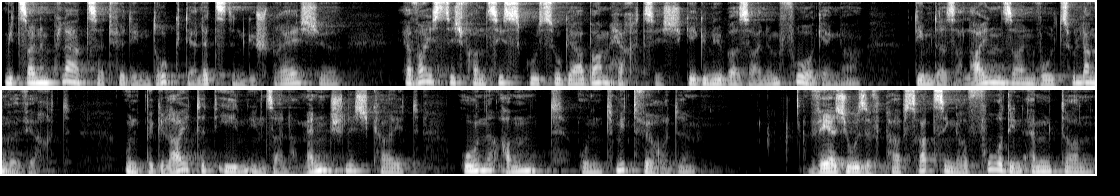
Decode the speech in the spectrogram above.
Mit seinem Platzet für den Druck der letzten Gespräche erweist sich Franziskus sogar barmherzig gegenüber seinem Vorgänger, dem das Alleinsein wohl zu lange wird, und begleitet ihn in seiner Menschlichkeit ohne Amt und mit Würde. Wer Josef Papst Ratzinger vor den Ämtern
